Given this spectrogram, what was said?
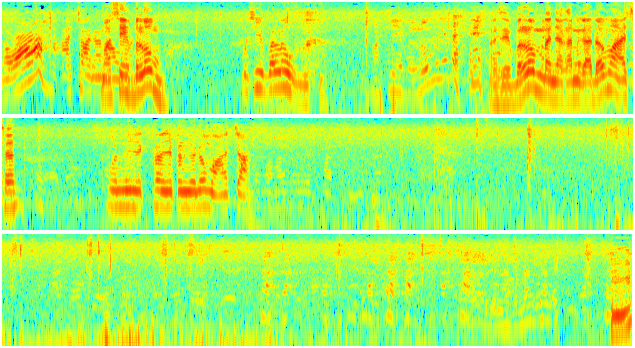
Wah, acan Masih belum? masih belum. Masih belum ya Masih belum tanyakan Gado mah Acan. Menik tanyakan gak mah acan. Hmm?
